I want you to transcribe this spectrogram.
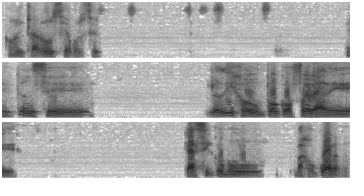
contra Rusia, por cierto. Entonces, lo dijo un poco fuera de, casi como bajo cuerda.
